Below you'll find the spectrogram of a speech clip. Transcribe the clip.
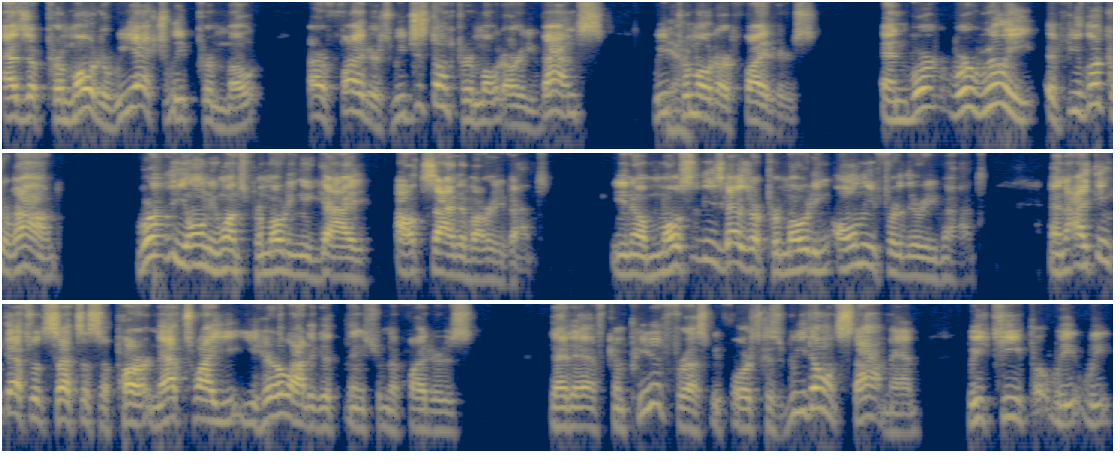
as a promoter, we actually promote our fighters. We just don't promote our events. We yeah. promote our fighters. And we're, we're really, if you look around, we're the only ones promoting a guy outside of our event. You know, most of these guys are promoting only for their event. And I think that's what sets us apart. And that's why you, you hear a lot of good things from the fighters that have competed for us before. It's because we don't stop, man. We keep, we, we,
